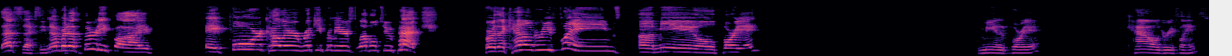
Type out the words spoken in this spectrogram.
That's sexy. Number to 35, a four-color Rookie Premieres Level 2 patch for the Calgary Flames, Emile Poirier. Emile Poirier. Calgary Flames.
